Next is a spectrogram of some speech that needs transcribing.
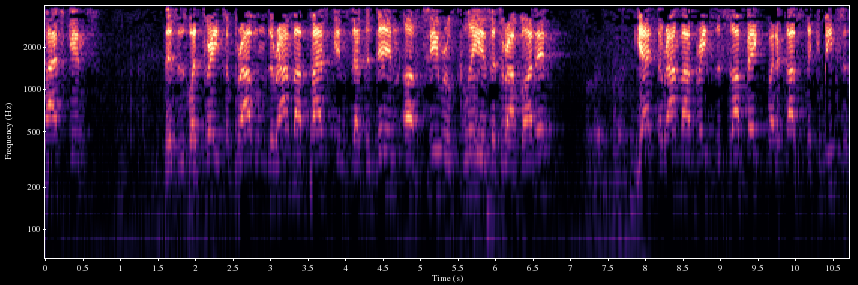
Paskins, this is what creates a problem. The Rambam Paskins that the din of Tziruf Kli is a rabbanim. Yet the Rambam brings the suffix when it comes to Kmitza.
